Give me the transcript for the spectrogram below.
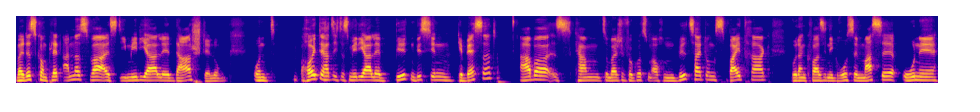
weil das komplett anders war als die mediale Darstellung. Und heute hat sich das mediale Bild ein bisschen gebessert, aber es kam zum Beispiel vor kurzem auch ein Bildzeitungsbeitrag, wo dann quasi eine große Masse, ohne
